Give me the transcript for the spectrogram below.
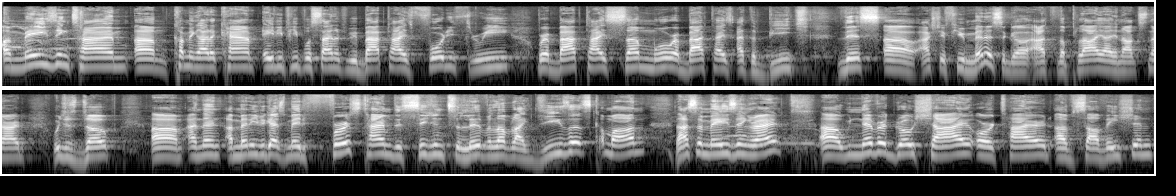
amazing time um, coming out of camp. 80 people signed up to be baptized. 43 were baptized. Some more were baptized at the beach this, uh, actually, a few minutes ago at the playa in Oxnard, which is dope. Um, and then uh, many of you guys made first time decision to live and love like Jesus. Come on. That's amazing, right? Uh, we never grow shy or tired of salvation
